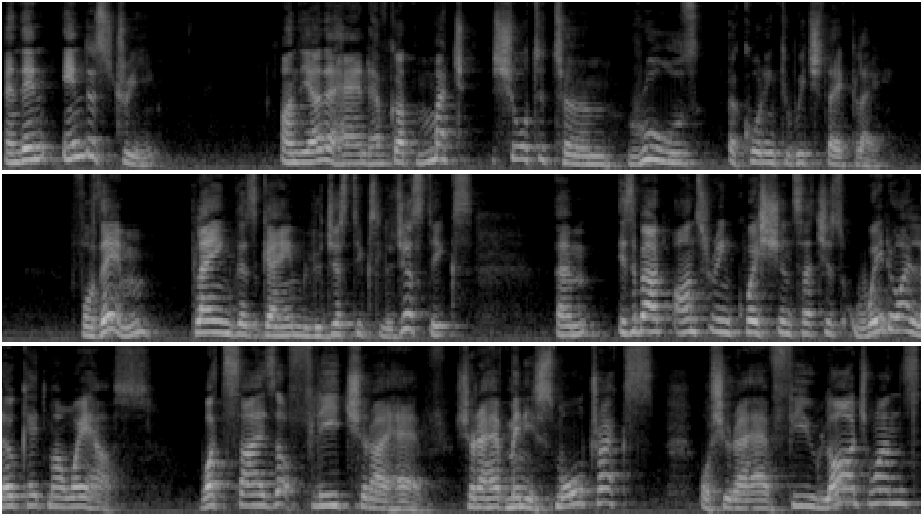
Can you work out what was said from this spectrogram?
And then industry, on the other hand, have got much shorter term rules according to which they play. For them, playing this game, logistics, logistics, um, is about answering questions such as where do I locate my warehouse? What size of fleet should I have? Should I have many small trucks or should I have few large ones?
